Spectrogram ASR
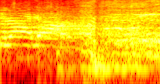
كمالة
